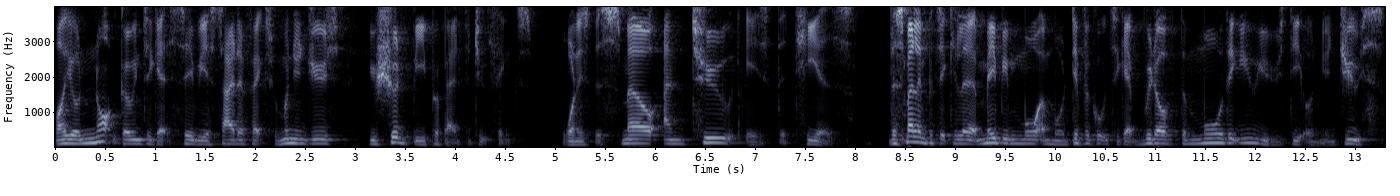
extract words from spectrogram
While you're not going to get serious side effects from onion juice, you should be prepared for two things. One is the smell and two is the tears. The smell in particular may be more and more difficult to get rid of the more that you use the onion juice.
